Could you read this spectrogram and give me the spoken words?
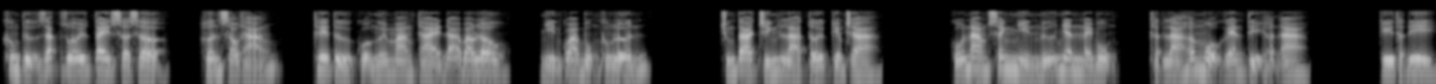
không tự giác rỗi tay sờ sờ, hơn 6 tháng, thê tử của ngươi mang thai đã bao lâu, nhìn qua bụng không lớn. Chúng ta chính là tới kiểm tra. Cố nam xanh nhìn nữ nhân này bụng, thật là hâm mộ ghen tị hận a. Kỳ thật đi,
